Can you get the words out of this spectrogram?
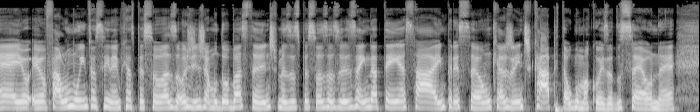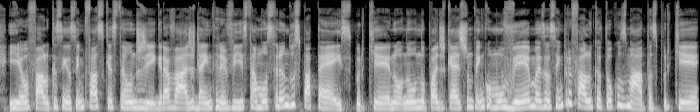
É, eu, eu falo muito assim, né? Porque as pessoas, hoje em dia mudou bastante, mas as pessoas às vezes ainda têm essa impressão que a gente capta alguma coisa do céu, né? E eu falo que assim, eu sempre faço questão de gravar, de dar entrevista, mostrando os papéis, porque no, no, no podcast não tem como ver, mas eu sempre falo que eu tô com os mapas, porque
